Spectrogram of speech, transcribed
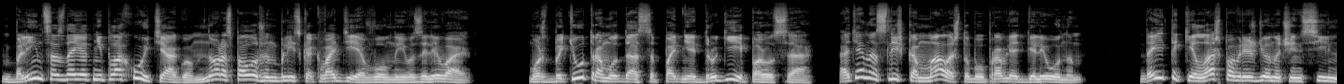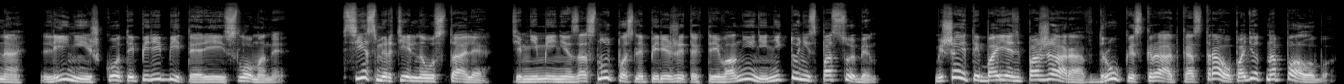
Блин создает неплохую тягу, но расположен близко к воде, волны его заливают. Может быть утром удастся поднять другие паруса, хотя нас слишком мало, чтобы управлять галеоном. Да и такелаж поврежден очень сильно, линии, шкоты перебиты, реи сломаны. Все смертельно устали, тем не менее заснуть после пережитых три волнений никто не способен. Мешает и боязнь пожара, вдруг искра от костра упадет на палубу.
